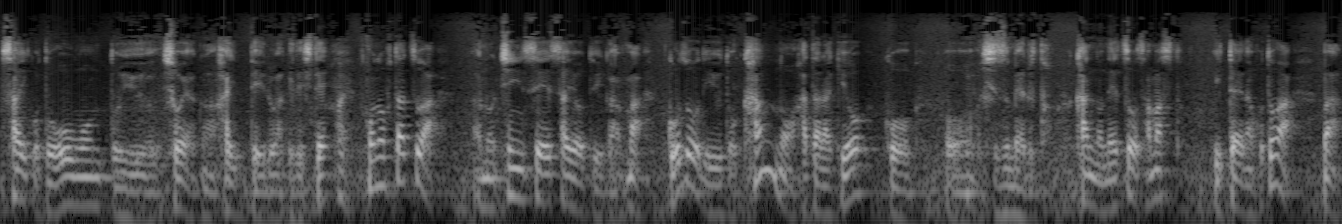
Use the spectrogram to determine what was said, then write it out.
細骨と黄金という生薬が入っているわけでして、はいこの2つはあの鎮静作用というか、まあ、五臓でいうと肝の働きをこうお鎮めると肝の熱を冷ますといったようなことが、まあ、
